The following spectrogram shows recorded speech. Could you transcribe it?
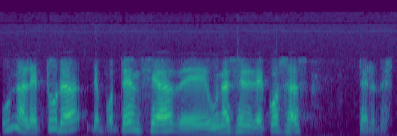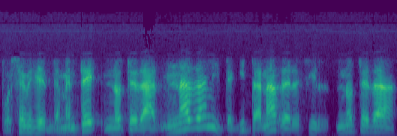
una lectura de potencia, de una serie de cosas, pero después, evidentemente, no te da nada ni te quita nada. Es decir, no te da,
